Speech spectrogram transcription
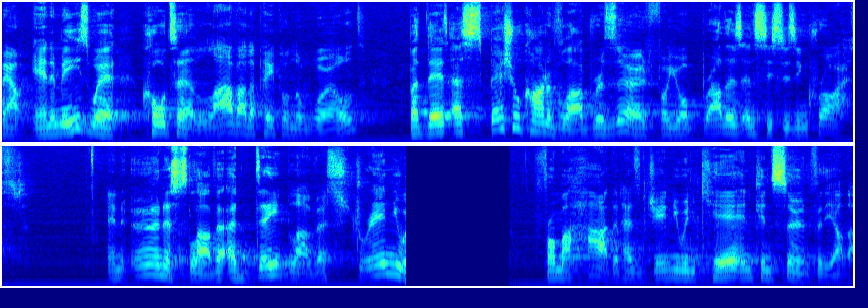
our enemies, we're called to love other people in the world, but there's a special kind of love reserved for your brothers and sisters in Christ. An earnest love, a deep love, a strenuous from a heart that has genuine care and concern for the other.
